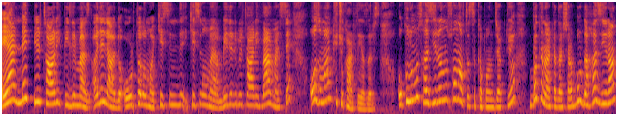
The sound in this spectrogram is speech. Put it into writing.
Eğer net bir tarih bildirmez, alelade ortalama kesin kesin olmayan belirli bir tarih vermezse o zaman küçük harfle yazarız. Okulumuz Haziran'ın son haftası kapanacak diyor. Bakın arkadaşlar burada Haziran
